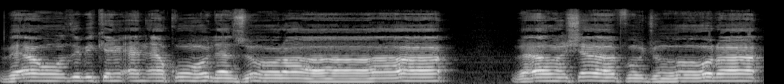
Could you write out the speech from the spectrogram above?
ve euzu bike en ekule zura ve eğşâ fucura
